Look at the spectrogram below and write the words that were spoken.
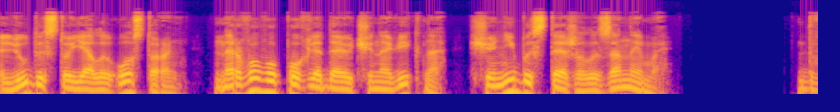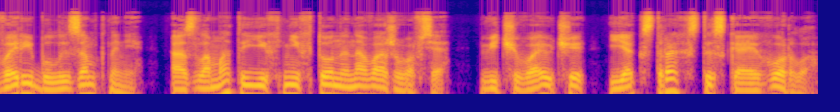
Люди стояли осторонь, нервово поглядаючи на вікна, що ніби стежили за ними. Двері були замкнені, а зламати їх ніхто не наважувався, відчуваючи, як страх стискає горло.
